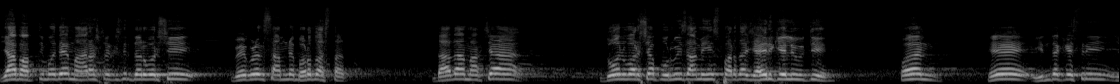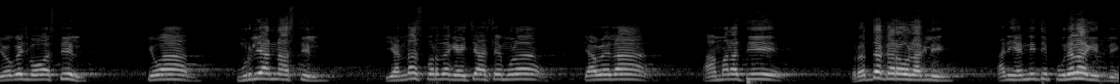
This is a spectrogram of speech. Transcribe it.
या बाबतीमध्ये महाराष्ट्र केसरी दरवर्षी वेगवेगळे सामने भरत असतात. दादा मागच्या दोन वर्षापूर्वीच आम्ही ही स्पर्धा जाहीर केली होती पण हे हिंदकेसरी योगेश भाऊ असतील किंवा मुरली अण्णा असतील यांना स्पर्धा घ्यायची असल्यामुळं त्यावेळेला आम्हाला ती रद्द करावं लागली आणि यांनी ती पुण्याला घेतली.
